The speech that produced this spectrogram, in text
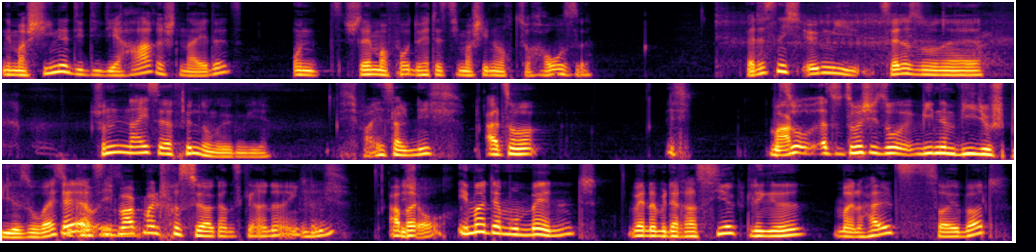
eine Maschine, die dir die Haare schneidet und stell dir mal vor, du hättest die Maschine noch zu Hause. Wäre das nicht irgendwie, das wäre so eine, schon eine nice Erfindung irgendwie. Ich weiß halt nicht. Also, ich mag, So, also zum Beispiel so wie in einem Videospiel, so, weißt ja, du? ja, ich so- mag meinen Friseur ganz gerne eigentlich. Aber Ich auch. immer der Moment, wenn er mit der Rasierklinge meinen Hals säubert,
